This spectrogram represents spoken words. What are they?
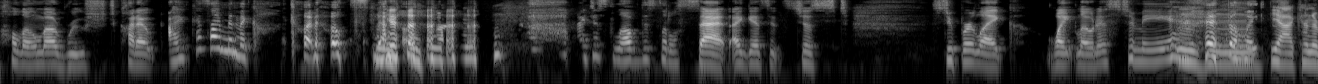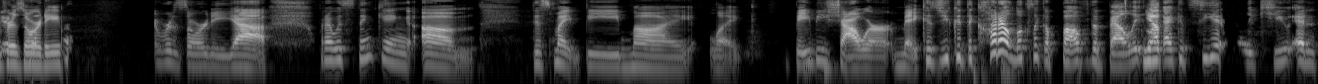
Paloma ruched cutout. I guess I'm in the cutouts now. I just love this little set. I guess it's just super like White Lotus to me. Mm-hmm. like, yeah, kind of resorty. Resorty, yeah. But I was thinking, um, this might be my like baby shower make because you could the cutout looks like above the belly. Yep. Like I could see it really cute. And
